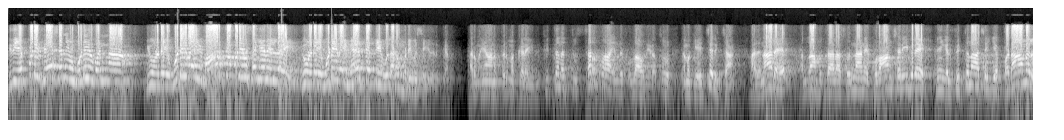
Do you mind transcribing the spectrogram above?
இது எப்படி பேச இவன் முடிவு பண்ணா? இவனுடைய முடிவை மார்க்க முடிவு செய்யவில்லை. இவனுடைய முடிவை மேற்கத்தை உலகம் முடிவு செய்திருக்கிறது. அருமையான பெருமக்களை இது சித்தனத்து சர்வா என்று சொல்லாவுடைய ரசூல் நமக்கு எச்சரிச்சான். அதனால அல்லாஹு தாலா சொன்னானே குரான் ஷரீபிலே நீங்கள் பித்னா செய்யப்படாமல்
